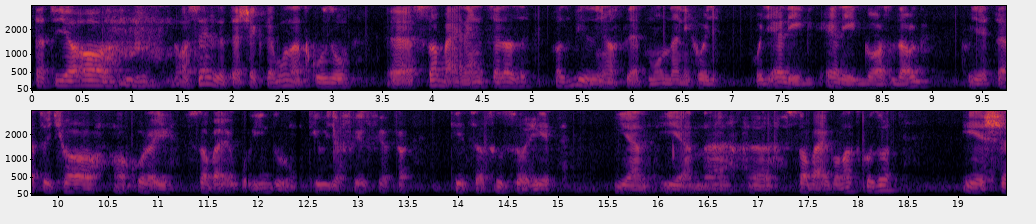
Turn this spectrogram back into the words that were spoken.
Tehát ugye a, a szerzetesekre vonatkozó szabályrendszer az, az bizony azt lehet mondani, hogy, hogy elég, elég gazdag, ugye, tehát hogyha a korai szabályokból indulunk ki, ugye a férfiakra 227 ilyen, ilyen szabály vonatkozott, és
